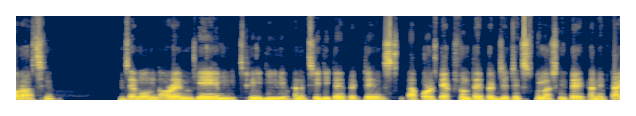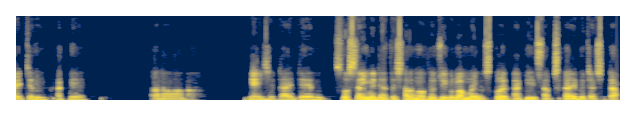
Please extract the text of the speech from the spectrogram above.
করা আছে। যেমন ধরেন গেম থ্রি ডি এখানে থ্রি ডি টাইপের টেক্সট তারপরে ক্যাপশন টাইপের যে টেক্সটগুলো সেটা এখানে টাইটেল থাকে। এই যে টাইটেল সোশ্যাল মিডিয়াতে সাধারণত যেগুলো আমরা ইউজ করে থাকি সাবস্ক্রাইব এটা, সেটা।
